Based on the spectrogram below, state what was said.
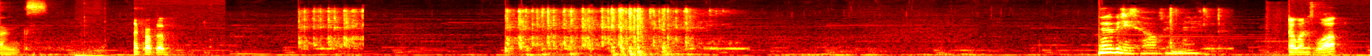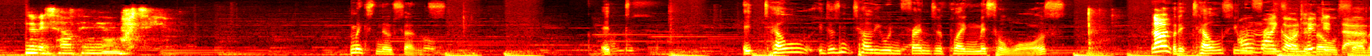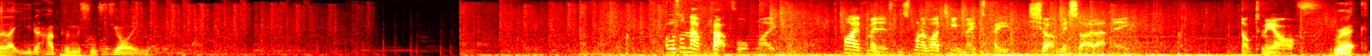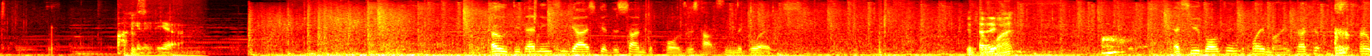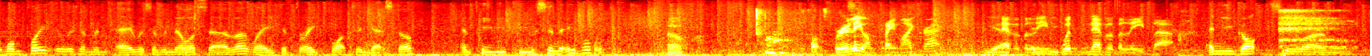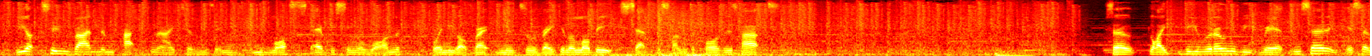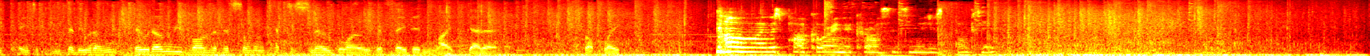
thanks. No problem. Nobody's helping me. No one's what? Nobody's helping me on my team. It makes no sense. It it tell it doesn't tell you when friends are playing Missile Wars, No. but it tells you when Oh my friends God, are in the build that? server that you don't have permission to join. I was on that platform like five minutes, and one of our teammates paid, shot a missile at me, knocked me off. Wrecked. Fucking idiot. Oh, did any of you guys get the Santa Claus's hat from the glitch? Get the what? If you logged in to play Minecraft at one point, it was a it was a vanilla server where you could break blocks and get stuff, and PvP was enabled. Oh, Really? On Play Mindcrack? Yeah. never believe. you- Would never believe that. And you got two um, you got two random pattern items, and you lost every single one when you got re- moved to a regular lobby, except the Santa Claus's hats. So, like, they would only be real. They said it's okay to keep it. They would only they would only be bothered if someone kept a snow globe if they didn't like get it properly. Oh, I was parkouring across and somebody just bugged it.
